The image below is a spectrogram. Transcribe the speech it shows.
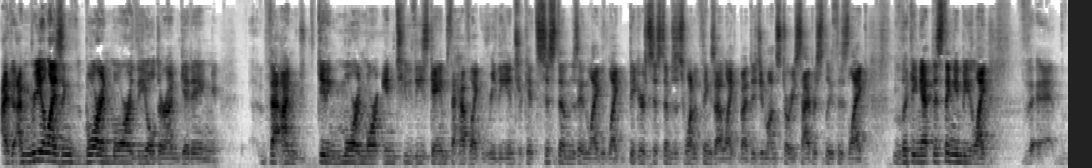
I, I'm realizing more and more the older I'm getting that I'm getting more and more into these games that have like really intricate systems and like like bigger systems. It's one of the things I like about Digimon Story Cyber Sleuth is like looking at this thing and be like,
